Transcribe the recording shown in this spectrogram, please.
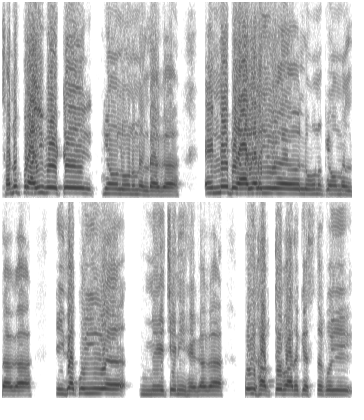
ਸਾਨੂੰ ਪ੍ਰਾਈਵੇਟ ਕਿਉਂ ਲੋਨ ਮਿਲਦਾ ਹੈਗਾ? ਇੰਨੇ ਵਿਆਜ ਵਾਲੀ ਲੋਨ ਕਿਉਂ ਮਿਲਦਾ ਹੈਗਾ? ਕਿਹਦਾ ਕੋਈ ਅਹ, ਮੇਚ ਹੀ ਨਹੀਂ ਹੈਗਾਗਾ ਕੋਈ ਹਫ਼ਤੇ ਬਾਅਦ ਕਿਸ਼ਤ ਕੋਈ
